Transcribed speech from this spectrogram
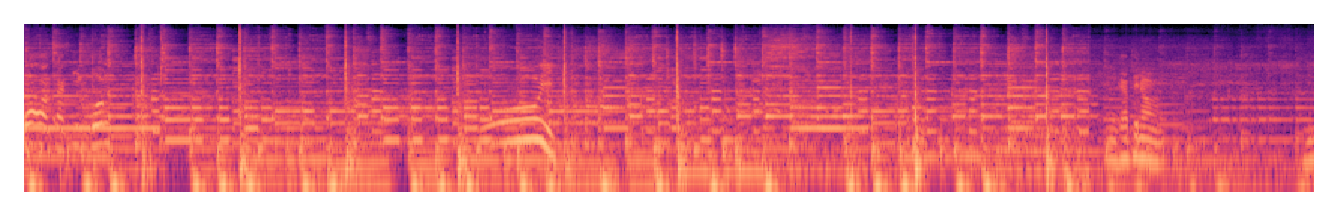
ลอกออกจากที่โค้ง ครับพี่น้องนี่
